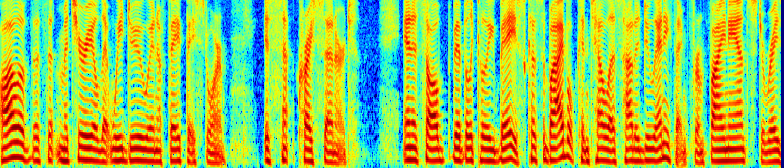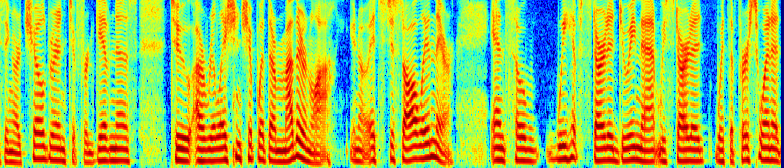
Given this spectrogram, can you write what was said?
all of the th- material that we do in a faith based storm is Christ centered and it's all biblically based because the Bible can tell us how to do anything from finance to raising our children to forgiveness to our relationship with our mother in law. You know, it's just all in there. And so we have started doing that. We started with the first one at,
